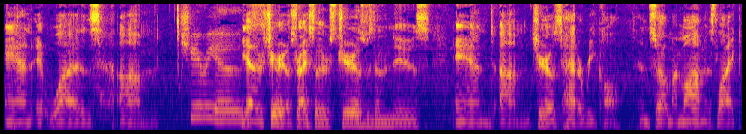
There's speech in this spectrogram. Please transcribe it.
and it was um, Cheerios. yeah, there's Cheerios, right? So there's Cheerios was in the news, and um, Cheerios had a recall, and so my mom is like,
